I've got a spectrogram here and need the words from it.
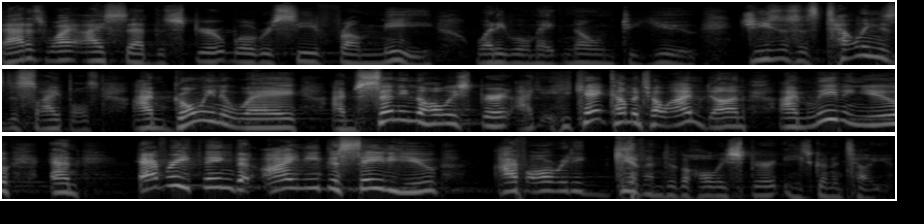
That is why I said the Spirit will receive from me what he will make known to you. Jesus is telling his disciples, I'm going away. I'm sending the Holy Spirit. I, he can't come until I'm done. I'm leaving you. And everything that I need to say to you, I've already given to the Holy Spirit. He's going to tell you.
